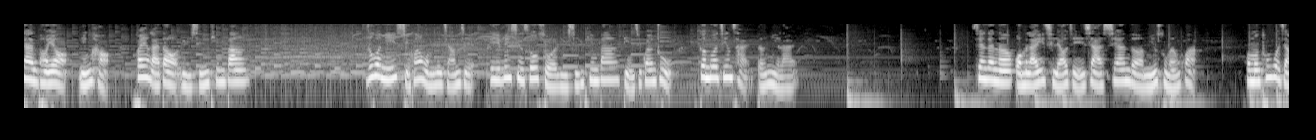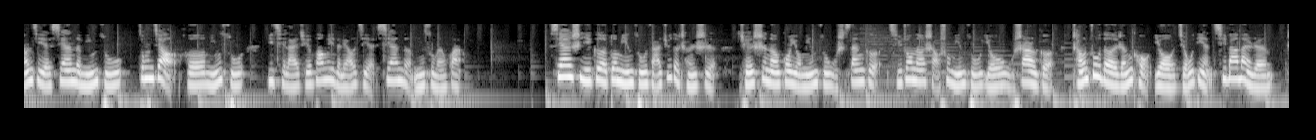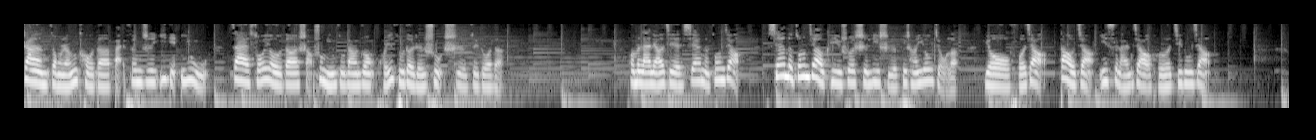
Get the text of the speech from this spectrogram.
亲爱的朋友，您好，欢迎来到旅行听吧。如果你喜欢我们的讲解，可以微信搜索“旅行听吧”，点击关注，更多精彩等你来。现在呢，我们来一起了解一下西安的民俗文化。我们通过讲解西安的民族、宗教和民俗，一起来全方位的了解西安的民俗文化。西安是一个多民族杂居的城市，全市呢共有民族五十三个，其中呢少数民族有五十二个，常住的人口有九点七八万人，占总人口的百分之一点一五。在所有的少数民族当中，回族的人数是最多的。我们来了解西安的宗教。西安的宗教可以说是历史非常悠久了，有佛教、道教、伊斯兰教和基督教。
